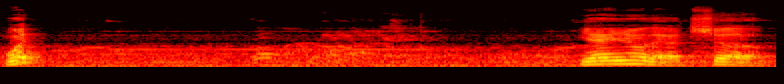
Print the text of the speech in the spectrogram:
What? Yeah, I know that. Shut up.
